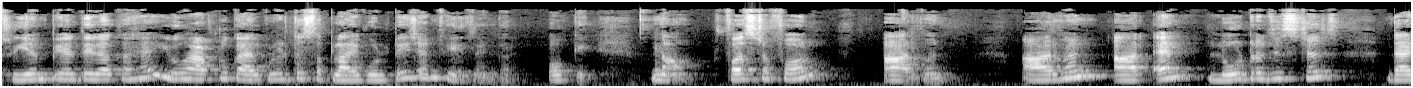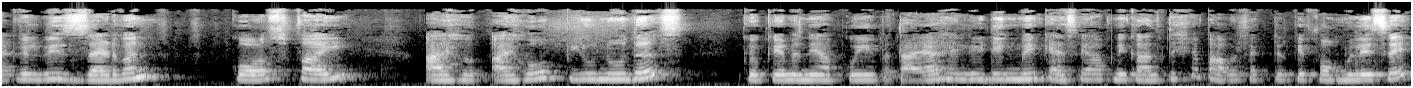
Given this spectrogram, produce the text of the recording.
थ्री एम्पियर दे रखा है you have to calculate the supply voltage and phase angle okay now first of all R one R one R L load resistance that will be Z one cos five I I hope you know this क्योंकि मैंने आपको ये बताया है लीडिंग में कैसे आप निकालते हैं पावर फैक्टर के फॉर्मूले से।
